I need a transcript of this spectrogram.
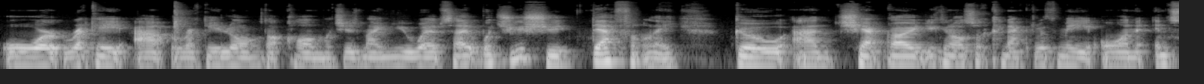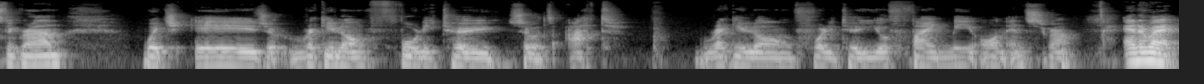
or ricky at rickylong.com, which is my new website, which you should definitely go and check out. You can also connect with me on Instagram, which is rickylong42. So it's at rickylong42. You'll find me on Instagram. Anyway,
